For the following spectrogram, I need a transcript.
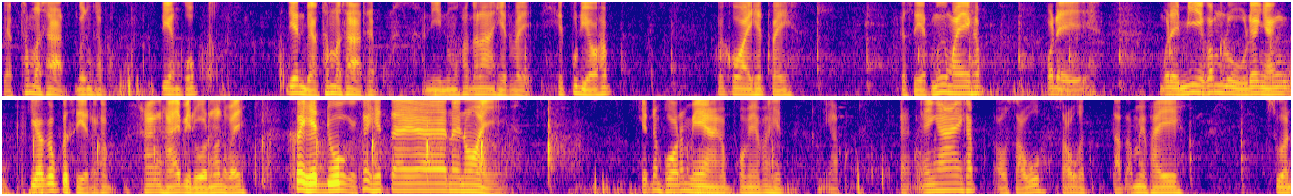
แบบธรรมชาติเบิ้งครับเลี้ยงกบเลี้ยนแบบธรรมชาติครับ อันนี้หนุ่มข้าวตาหน้าเฮ็ดไว้เฮ็ดผู้เดียวครับค่อยๆเฮ็ดไป เกษตรมือใหม่ครับบ่ได้บ่ได้มีความรู้เรื่องหยังเกี่ยวกับเกษตรหรอกครับห่างหายไปโดนมันไปเคยเฮ็ดอยู่ก็เคยเฮ็ดแต่น้อยๆเฮ็ดน้ำพอน้ำแม่ครับพ่อแม่พาเฮ็ดนี่ครับก็ง่ายๆครับ เอาเสาเสาก็ตัดเอาไม้ไผ่ ส่วน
